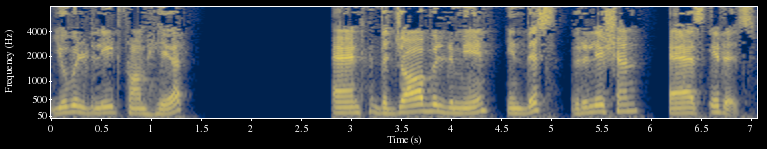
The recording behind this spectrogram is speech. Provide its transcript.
you will delete from here and the job will remain in this relation as it is.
